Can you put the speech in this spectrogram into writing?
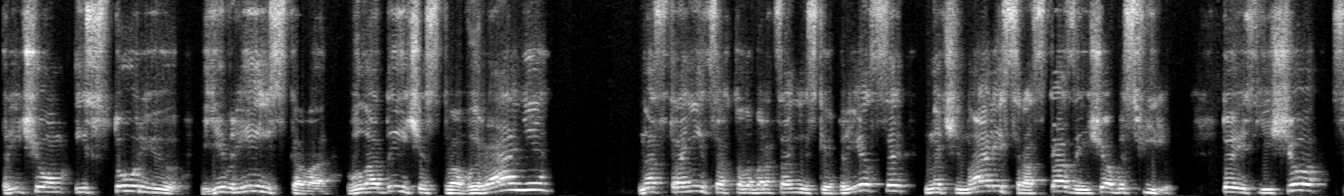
причем историю еврейского владычества в Иране на страницах коллаборационистской прессы начинались с рассказа еще об эсфире. То есть еще с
